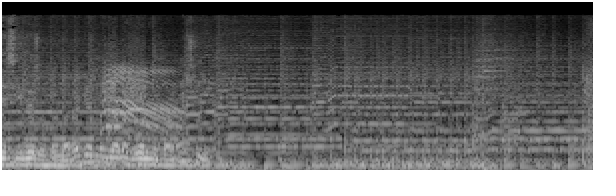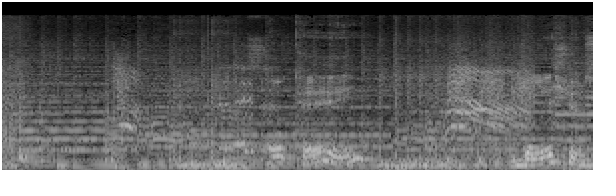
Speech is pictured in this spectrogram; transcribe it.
भाई सीरियस होता जा रहा है कि मैं ज़्यादा बोल नहीं पा रहा हूँ, इसलिए। ओके डिलीशियस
